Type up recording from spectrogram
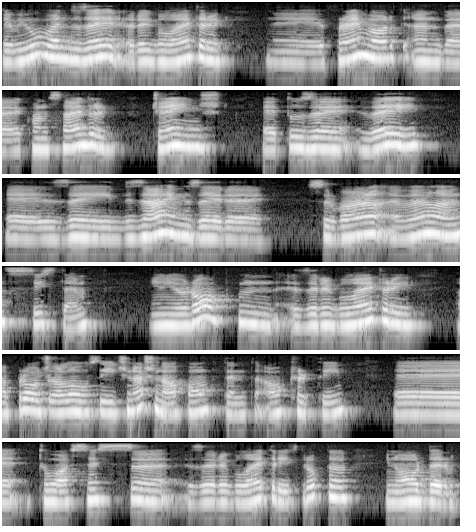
reviewed their regulatory framework and considered change to the way they design their surveillance system. In Europe, mm, the regulatory approach allows each national competent authority to assess the regulatory structure in order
